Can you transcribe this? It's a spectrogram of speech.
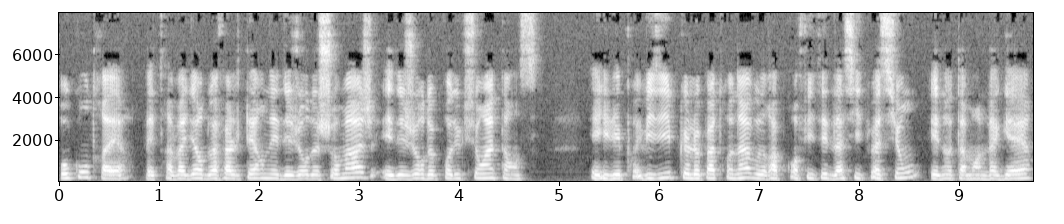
Au contraire, les travailleurs doivent alterner des jours de chômage et des jours de production intense. Et il est prévisible que le patronat voudra profiter de la situation, et notamment de la guerre,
